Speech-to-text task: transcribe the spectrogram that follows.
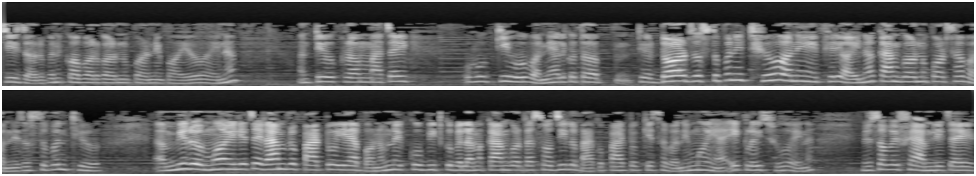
चिजहरू पनि कभर गर्नुपर्ने भयो होइन अनि त्यो क्रममा चाहिँ ओहो के हो भन्ने अलिकति त्यो डर जस्तो पनि थियो अनि फेरि होइन काम गर्नुपर्छ भन्ने जस्तो पनि थियो। मेरो मैले चाहिँ राम्रो पाटो या भनौँ न कोभिडको बेलामा काम गर्दा सजिलो भएको पाटो के छ भने म यहाँ एक्लै छु होइन। मेरो सबै फ्यामिली चाहिँ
